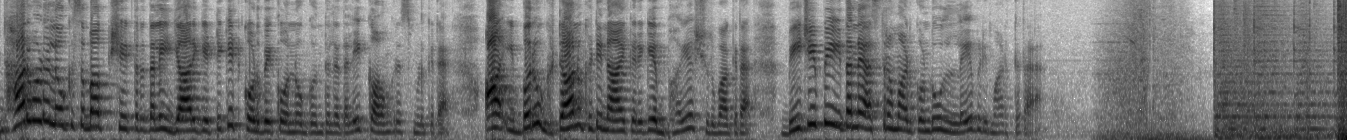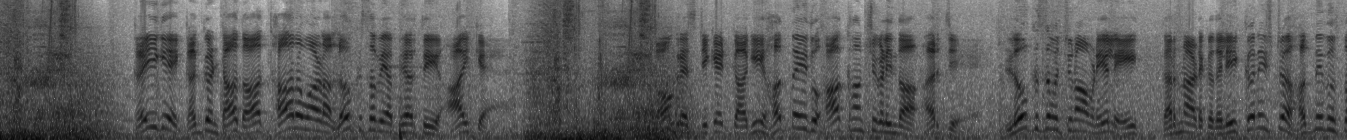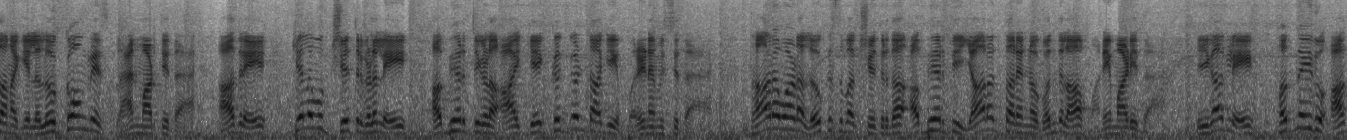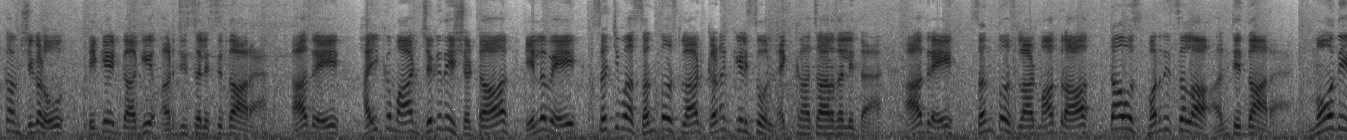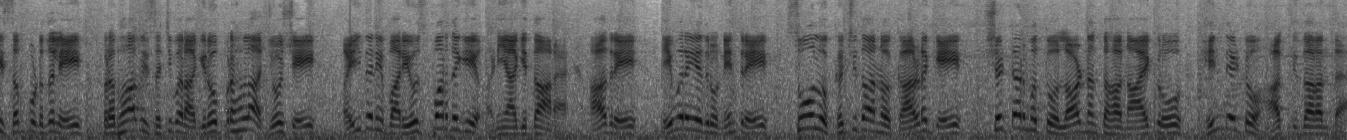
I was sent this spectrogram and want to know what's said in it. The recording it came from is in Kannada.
ಧಾರವಾಡ ಲೋಕಸಭಾ ಕ್ಷೇತ್ರದಲ್ಲಿ ಯಾರಿಗೆ ಟಿಕೆಟ್ ಕೊಡಬೇಕು ಅನ್ನೋ ಗೊಂದಲದಲ್ಲಿ ಕಾಂಗ್ರೆಸ್ ಮುಳುಗಿದೆ. ಆ ಇಬ್ಬರು ಘಟಾನುಘಟಿ ನಾಯಕರಿಗೆ ಭಯ ಶುರುವಾಗಿದೆ. ಬಿಜೆಪಿ ಇದನ್ನೇ ಅಸ್ತ್ರ ಮಾಡಿಕೊಂಡು ಲೇವಡಿ ಮಾಡ್ತಿದೆ ಕೈಗೆ ಕಗ್ಗಂಟಾದ ಧಾರವಾಡ ಲೋಕಸಭೆ ಅಭ್ಯರ್ಥಿ ಆಯ್ಕೆ. ಕಾಂಗ್ರೆಸ್ ಟಿಕೆಟ್ಗಾಗಿ ಹದಿನೈದು ಆಕಾಂಕ್ಷಿಗಳಿಂದ ಅರ್ಜಿ. ಲೋಕಸಭಾ ಚುನಾವಣೆಯಲ್ಲಿ ಕರ್ನಾಟಕದಲ್ಲಿ ಕನಿಷ್ಠ ಹದಿನೈದು ಸ್ಥಾನ ಗೆಲ್ಲಲು ಕಾಂಗ್ರೆಸ್ ಪ್ಲಾನ್ ಮಾಡ್ತಿದೆ. ಆದರೆ ಕೆಲವು ಕ್ಷೇತ್ರಗಳಲ್ಲಿ ಅಭ್ಯರ್ಥಿಗಳ ಆಯ್ಕೆ ಕಗ್ಗಂಟಾಗಿ ಪರಿಣಮಿಸಿದೆ. ಧಾರವಾಡ ಲೋಕಸಭಾ ಕ್ಷೇತ್ರದ ಅಭ್ಯರ್ಥಿ ಯಾರಾಗ್ತಾರೆ ಅನ್ನೋ ಗೊಂದಲ ಮನೆ ಮಾಡಿದೆ. ಈಗಾಗಲೇ ಹದಿನೈದು ಆಕಾಂಕ್ಷಿಗಳು ಟಿಕೆಟ್ಗಾಗಿ ಅರ್ಜಿ ಸಲ್ಲಿಸಿದ್ದಾರೆ. ಆದರೆ ಹೈಕಮಾಂಡ್ ಜಗದೀಶ್ ಶೆಟ್ಟರ್ ಇಲ್ಲವೇ ಸಚಿವ ಸಂತೋಷ್ ಲಾಡ್ ಕಣಕ್ಕಿಳಿಸೋ ಲೆಕ್ಕಾಚಾರದಲ್ಲಿದೆ. ಆದರೆ ಸಂತೋಷ್ ಲಾಡ್ ಮಾತ್ರ ತಾವು ಸ್ಪರ್ಧಿಸಲ್ಲ ಅಂತಿದ್ದಾರೆ. ಮೋದಿ ಸಂಪುಟದಲ್ಲಿ ಪ್ರಭಾವಿ ಸಚಿವರಾಗಿರೋ ಪ್ರಹ್ಲಾದ್ ಜೋಶಿ ಐದನೇ ಬಾರಿಯೂ ಸ್ಪರ್ಧೆಗೆ ಅಣಿಯಾಗಿದ್ದಾರೆ. ಆದರೆ ಇವರ ಎದುರು ನಿಂತ್ರೆ ಸೋಲು ಖಚಿತ ಅನ್ನೋ ಕಾರಣಕ್ಕೆ ಶೆಟ್ಟರ್ ಮತ್ತು ಲಾರ್ಡ್ನಂತಹ ನಾಯಕರು ಹಿಂದೇಟು ಹಾಕ್ತಿದ್ದಾರಂತೆ.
